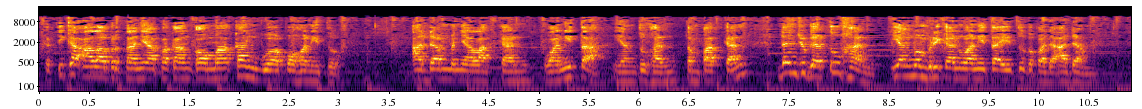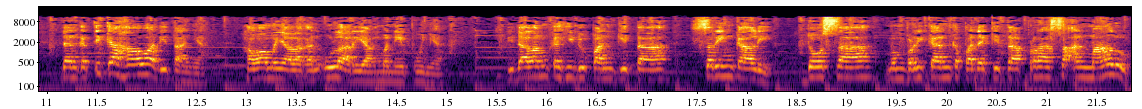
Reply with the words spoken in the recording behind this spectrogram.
Ketika Allah bertanya apakah engkau makan buah pohon itu? Adam menyalahkan wanita yang Tuhan tempatkan Dan juga Tuhan yang memberikan wanita itu kepada Adam. Dan ketika Hawa ditanya Hawa menyalahkan ular yang menipunya. Di dalam kehidupan kita sering kali dosa memberikan kepada kita perasaan malu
